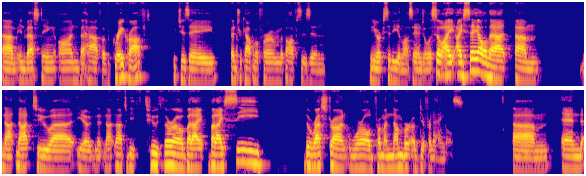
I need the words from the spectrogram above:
um, investing on behalf of Greycroft, which is a venture capital firm with offices in New York City and Los Angeles. So I, I say all that um, not not to uh, you know not not to be too thorough, but I but I see the restaurant world from a number of different angles. Um, and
